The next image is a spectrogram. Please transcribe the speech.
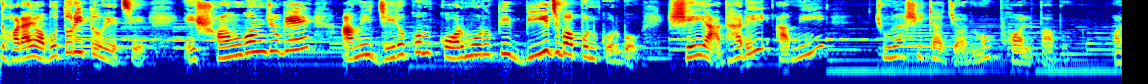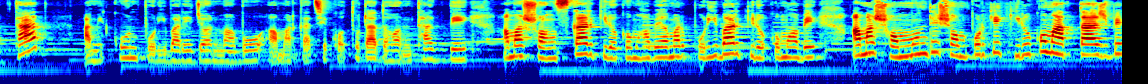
ধরায় অবতরিত হয়েছে, এই সঙ্গম যুগে আমি যেরকম কর্মরূপী বীজ বপন করব, সেই আধারেই আমি চুরাশিটা জন্ম ফল পাব। অর্থাৎ আমি কোন পরিবারে জন্মাবো, আমার কাছে কতটা ধন থাকবে, আমার সংস্কার কীরকম হবে, আমার পরিবার কীরকম হবে, আমার সম্বন্ধে সম্পর্কে কীরকম আত্মা আসবে,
